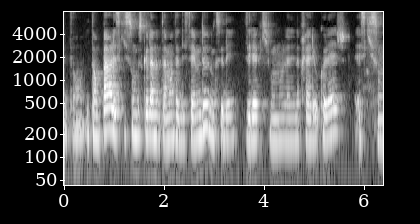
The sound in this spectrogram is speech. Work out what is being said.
Ils t'en parlent. Est-ce qu'ils sont parce que là notamment tu as des CM2, donc c'est des élèves qui vont l'année d'après aller au collège. Est-ce qu'ils sont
